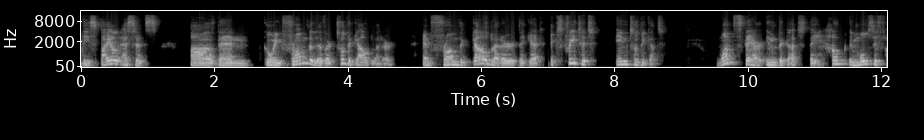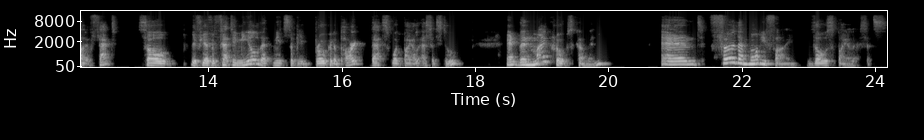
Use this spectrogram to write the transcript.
These bile acids are then going from the liver to the gallbladder, and from the gallbladder, they get excreted into the gut. Once they're in the gut, they help emulsify fat. So if you have a fatty meal that needs to be broken apart, that's what bile acids do. And then microbes come in and further modify those bile acids.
